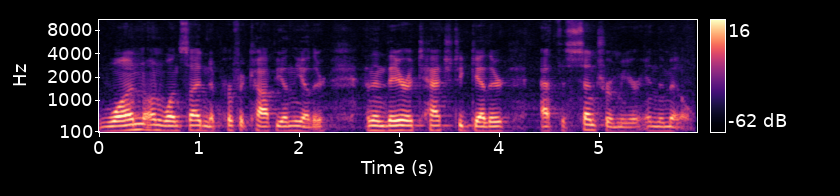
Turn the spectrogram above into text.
one on one side and a perfect copy on the other, and then they are attached together at the centromere in the middle.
